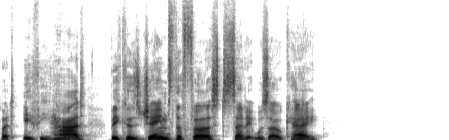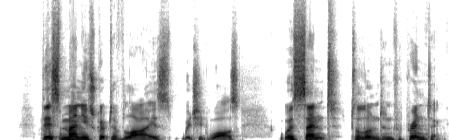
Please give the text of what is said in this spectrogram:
but if he had, because James I said it was okay. This manuscript of lies, which it was, was sent to London for printing.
